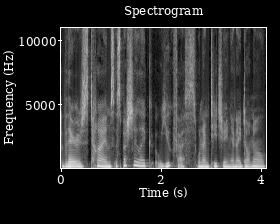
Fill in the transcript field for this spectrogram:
there's times, especially like Uke Fest, when I'm teaching and I don't know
